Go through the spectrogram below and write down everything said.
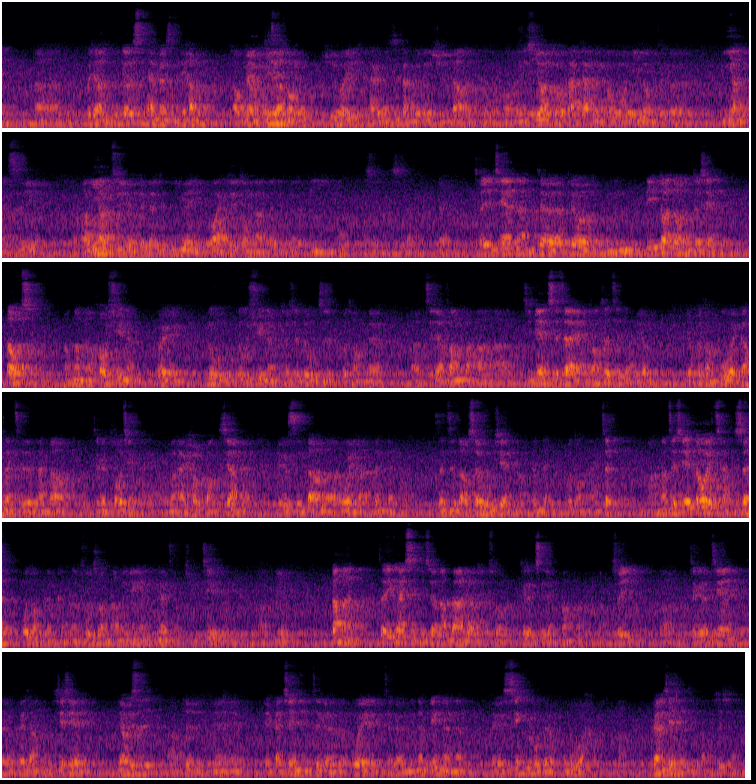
呃，不晓得刘师还没有什么要？哦，没有，今天从学会还有理事长这边学到很多哦，也希望说大家能多多利用这个营养的资源，哦，营养资源绝对是医院以外最重要的一个第一步，是是的，对。所以今天呢，这就我们第一段落呢就先到此啊。那我们后续呢会陆陆续呢就是录制不同的呃治疗方法啊，即便是在放射治疗有有不同部位。刚才只是谈到这个头颈癌，我们还有往下的那个食道了、胃了等等，甚至到射护腺啊等等不同的癌症啊。那这些都会产生不同的可能副作用，那么营养应该怎么去介入啊？也当然。在一开始也是要让大家了解说这个治疗方法啊，所以啊，这个今天这个非常谢谢廖医师啊，也也感谢您这个为这个您的病人呢这个辛苦的服务啊，啊，非常谢谢，谢谢，谢谢。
